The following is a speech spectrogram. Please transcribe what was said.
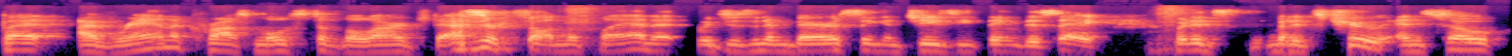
but I've ran across most of the large deserts on the planet, which is an embarrassing and cheesy thing to say, but it's but it's true. And so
